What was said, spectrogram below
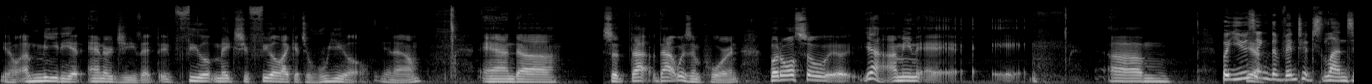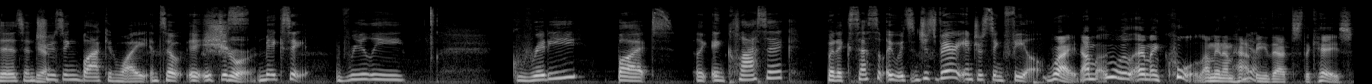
you know immediate energy that it feel makes you feel like it's real. You know, and uh, so that that was important. But also, uh, yeah, I mean. eh, eh, um, But using Yeah. the vintage lenses and Yeah. choosing black and white, and so it, it Sure. just makes it really gritty, but like in classic, but accessible. It was just very interesting feel. Right. I'm, well, I mean, cool. I mean, I'm happy Yeah. that's the case.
